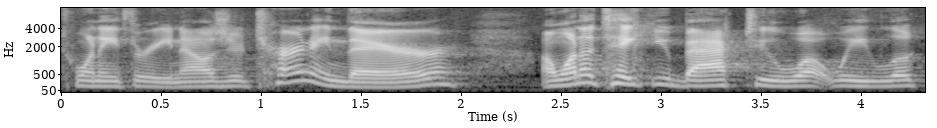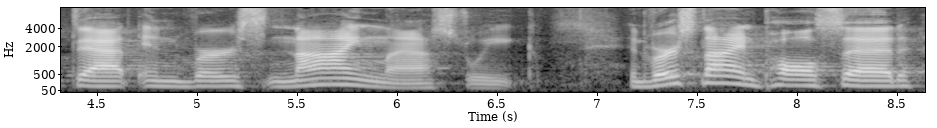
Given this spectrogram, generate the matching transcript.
23. Now, as you're turning there, I want to take you back to what we looked at in verse 9 last week. In verse 9, Paul said,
